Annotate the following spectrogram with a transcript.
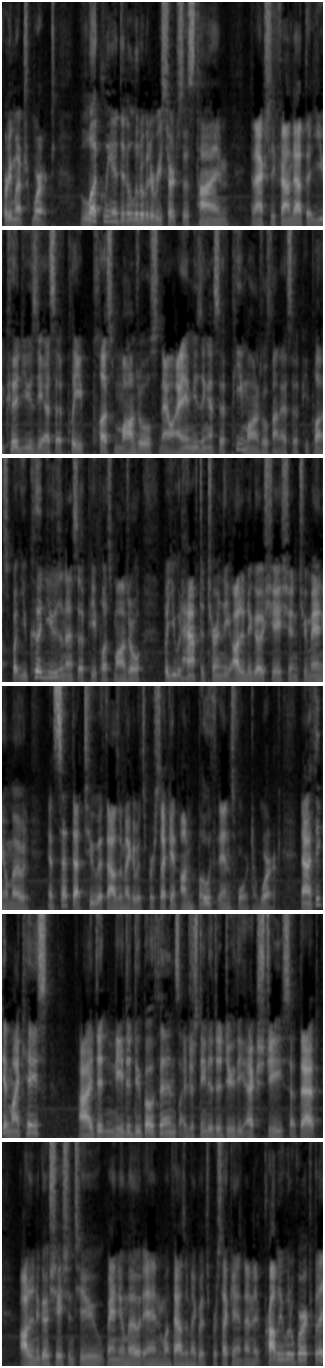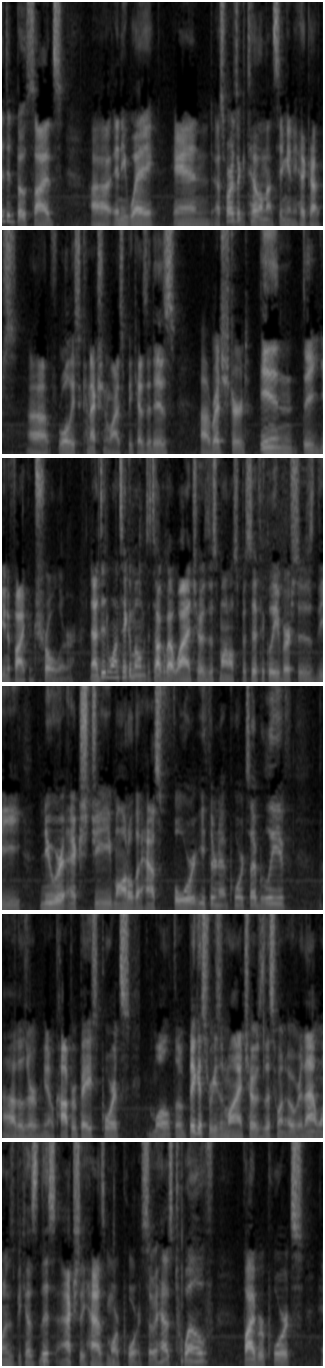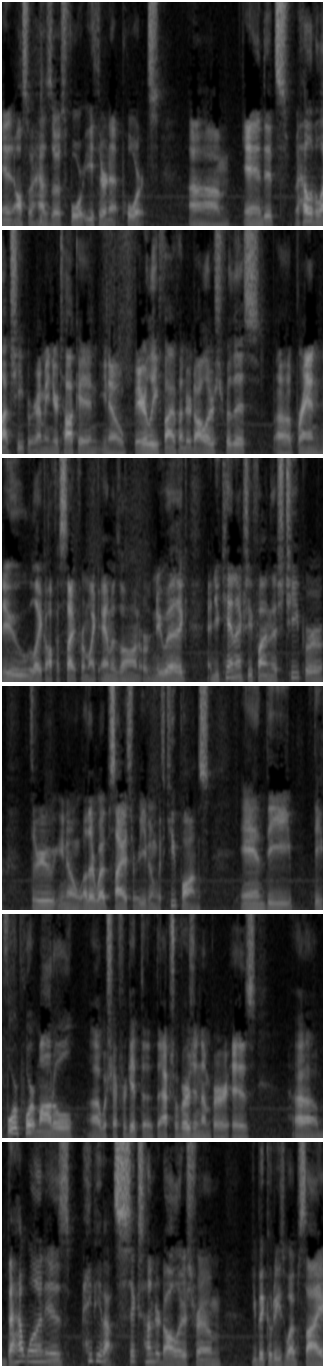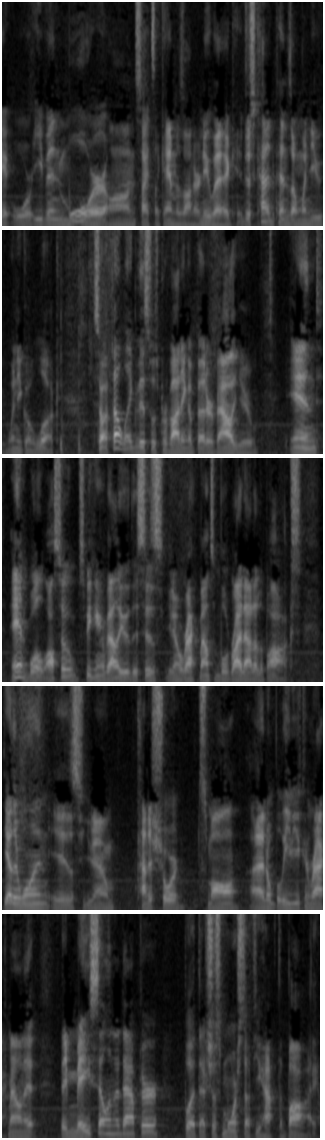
pretty much worked. Luckily i did a little bit of research this time and actually found out that you could use the SFP Plus modules. Now, I am using SFP modules, not SFP Plus, but you could use an SFP Plus module, but you would have to turn the auto negotiation to manual mode and set that to 1000 megabits per second on both ends for it to work. Now, I think in my case, I didn't need to do both ends. I just needed to do the XG, set that auto negotiation to manual mode and 1000 megabits per second, and it probably would have worked, but I did both sides uh, anyway and as far as I can tell, I'm not seeing any hiccups, uh, well, at least connection wise, because it is uh, registered in the UniFi controller. Now, I did want to take a moment to talk about why I chose this model specifically versus the newer XG model that has four Ethernet ports, I believe. Uh, those are, you know, copper-based ports. Well, the biggest reason why I chose this one over that one is because this actually has more ports. So it has 12 fiber ports, and it also has those four Ethernet ports. Um, and it's a hell of a lot cheaper. I mean, you're talking, you know, barely $500 for this, uh, brand new, like off a site from like Amazon or Newegg, and you can actually find this cheaper through, you know, other websites or even with coupons. And the the four port model, uh, which I forget the, the actual version number is, um, that one is maybe about $600 from Ubiquiti's website or even more on sites like Amazon or Newegg. It just kind of depends on when you when you go look. So I felt like this was providing a better value. And and well also speaking of value, this is, you know, rack mountable right out of the box. The other one is, you know, kind of short, small. I don't believe you can rack mount it. They may sell an adapter, but that's just more stuff you have to buy.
